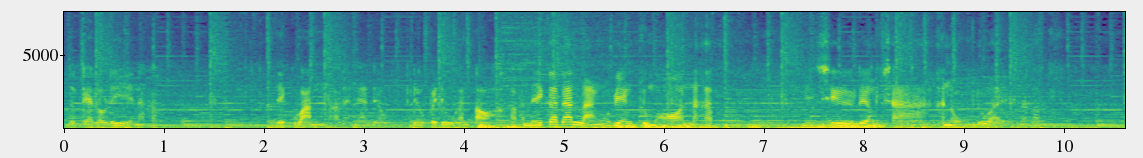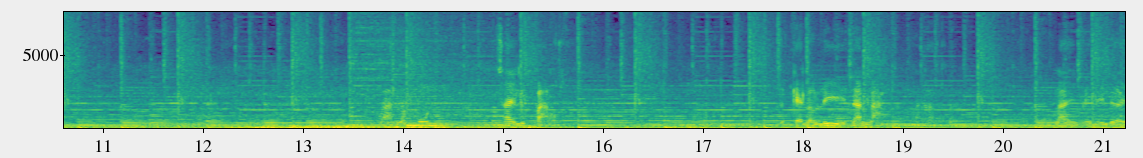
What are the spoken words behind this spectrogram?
The Gallery นะครับ Deck One อะไรเนี่ยเดี๋ยวเดี๋ยวไปดูกันต่อครับ อันนี้ก็ด้านหลังเวียงจูมออนนะครับ มีชื่อเรื่องชาขนมด้วยนะครับหวานละมุนใช่หรือเปล่าเดอะแกลเลอรี่ด้านหลังนะครับ ไล่ไปเรื่อย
